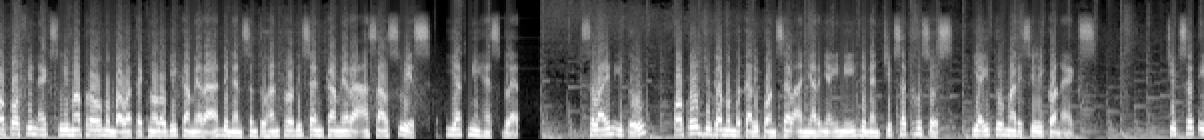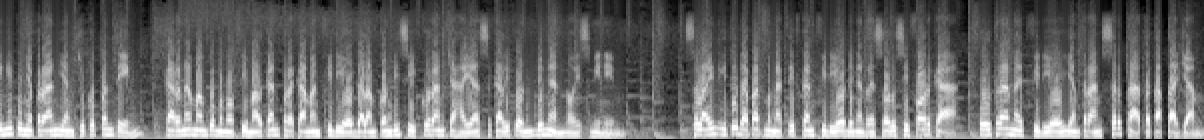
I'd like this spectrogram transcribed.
Oppo Fin X5 Pro membawa teknologi kamera dengan sentuhan produsen kamera asal Swiss, yakni Hasselblad. Selain itu, Oppo juga membekali ponsel anyarnya ini dengan chipset khusus, yaitu Marisilicon X. Chipset ini punya peran yang cukup penting, karena mampu mengoptimalkan perekaman video dalam kondisi kurang cahaya sekalipun dengan noise minim. Selain itu dapat mengaktifkan video dengan resolusi 4K, Ultra Night Video yang terang serta tetap tajam.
